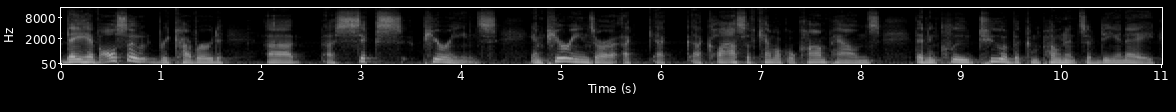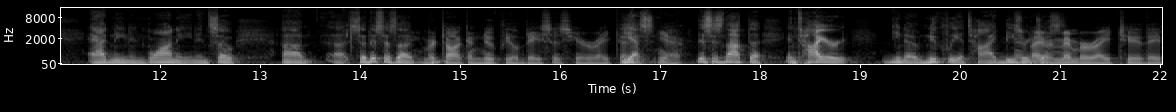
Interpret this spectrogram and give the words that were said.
They have also recovered uh, uh, six purines. And purines are a, a, a, class of chemical compounds that include two of the components of DNA, adenine and guanine. And so, uh, uh, so this is a. We're talking nucleobases here, right? That, yes. Yeah. This is not the entire you know, nucleotide. These if are I just. I remember right, too, they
